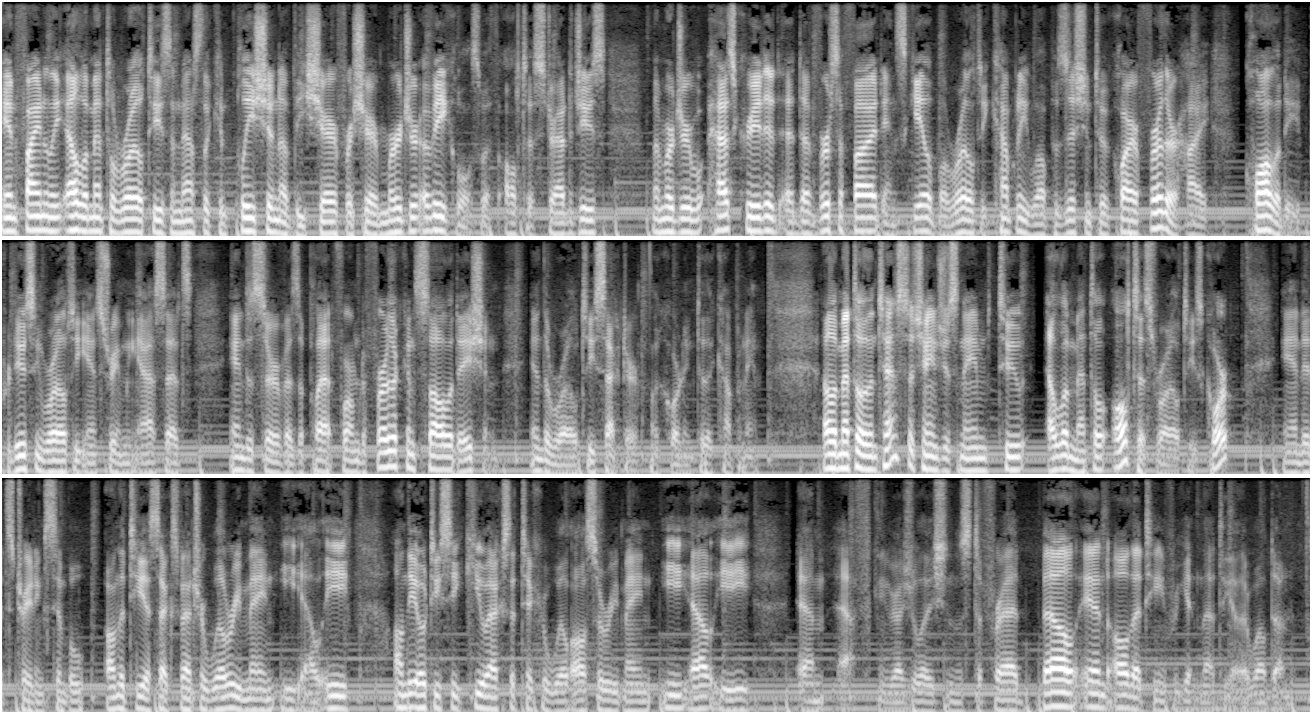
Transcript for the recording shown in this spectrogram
And finally, Elemental Royalties announced the completion of the share for share merger of equals with Altus Strategies. The merger has created a diversified and scalable royalty company well positioned to acquire further high quality producing royalty and streaming assets and to serve as a platform to further consolidation in the royalty sector, according to the company. Elemental intends to change its name to Elemental Altus Royalties Corp, and its trading symbol on the TSX Venture will remain ELE. On the OTCQX, the ticker will also remain ELEMF. Congratulations to Fred Bell and all that team for getting that together. Well done.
